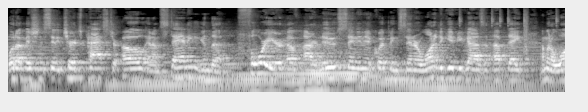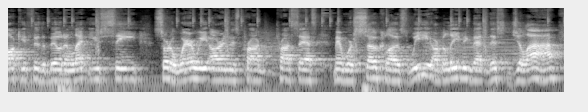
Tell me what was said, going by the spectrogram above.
What up, Mission City Church? Pastor O, and I'm standing in the foyer of our new Sending and Equipping Center. Wanted to give you guys an update. I'm going to walk you through the building, let you see sort of where we are in this process. Man, we're so close. We are believing that this July,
